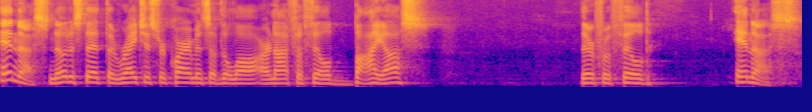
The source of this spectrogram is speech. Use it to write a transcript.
in us. Notice that the righteous requirements of the law are not fulfilled by us, they're fulfilled in us.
